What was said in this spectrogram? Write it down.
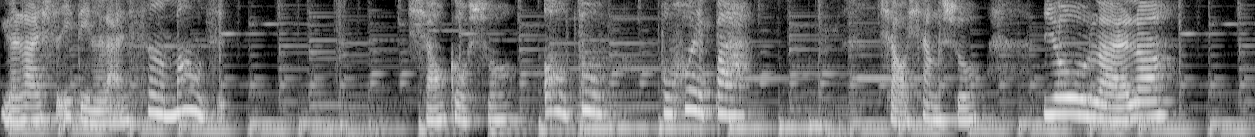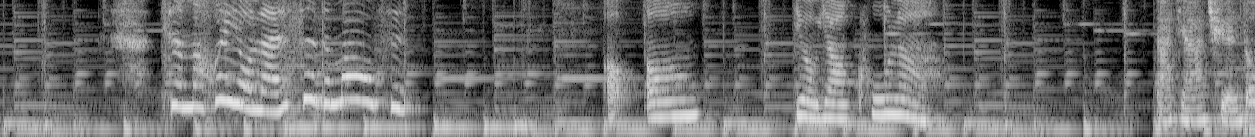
原来是一顶蓝色帽子。小狗说：“哦，不，不会吧？”小象说：“又来了，怎么会有蓝色的帽子？”哦哦，又要哭了。大家全都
